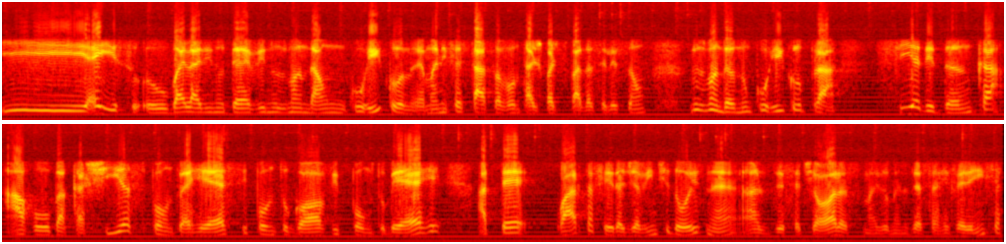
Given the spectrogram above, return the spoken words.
E é isso, o bailarino deve nos mandar um currículo, né, manifestar sua vontade de participar da seleção, nos mandando um currículo para ciadedanca.caxias.rs.gov.br até quarta-feira, dia 22, né, às 17 horas, mais ou menos essa referência,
